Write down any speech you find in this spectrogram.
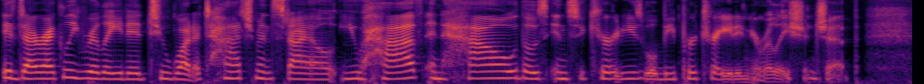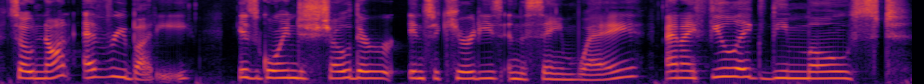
is directly related to what attachment style you have and how those insecurities will be portrayed in your relationship. So, not everybody is going to show their insecurities in the same way. And I feel like the most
